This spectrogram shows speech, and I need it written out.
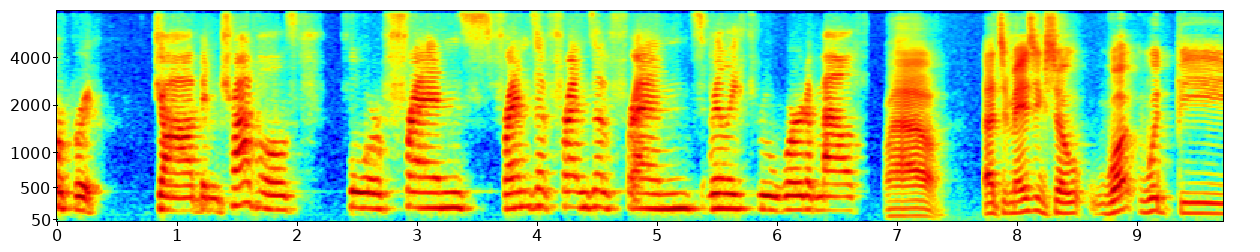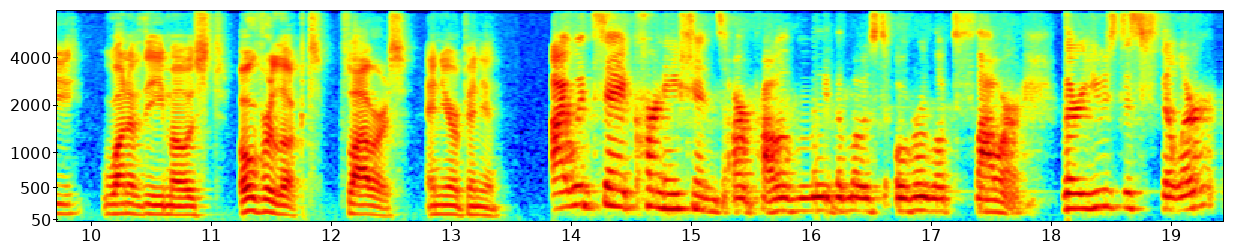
corporate job and travels for friends, friends of friends of friends, really through word of mouth. Wow. That's amazing. So, what would be one of the most overlooked flowers, in your opinion? I would say carnations are probably the most overlooked flower. They're used as filler.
